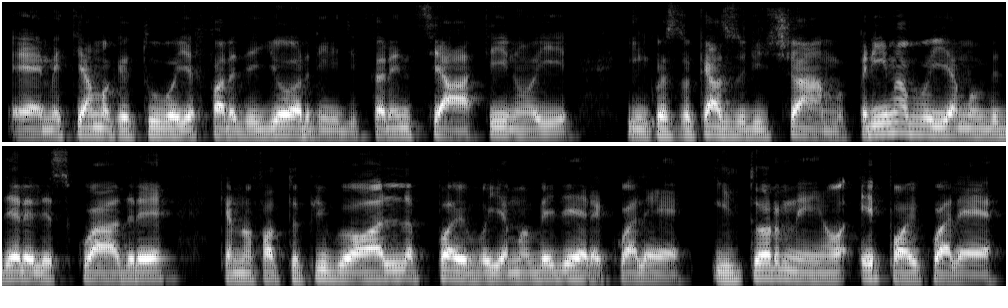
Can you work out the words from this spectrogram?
eh, mettiamo che tu voglia fare degli ordini differenziati, noi in questo caso diciamo prima vogliamo vedere le squadre che hanno fatto più gol, poi vogliamo vedere qual è il torneo e poi qual è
